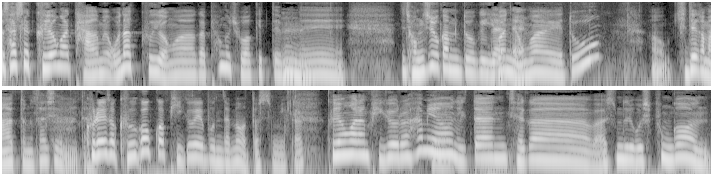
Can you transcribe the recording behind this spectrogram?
사실 그 영화 다음에 워낙 그 영화가 평이 좋았기 때문에 정지우 감독의 이번 음. 네네. 영화에도 어, 기대가 많았던 건 사실입니다. 그래서 그것과 비교해 본다면 어떻습니까? 그 영화랑 비교를 하면 네. 일단 제가 말씀드리고 싶은 건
